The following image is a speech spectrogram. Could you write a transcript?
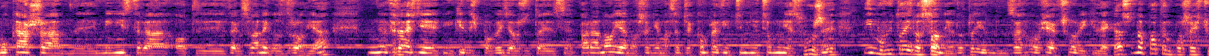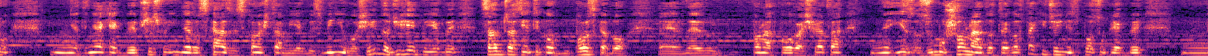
Łukasza, e, ministra od e, tak zwanego zdrowia, wyraźnie kiedyś powiedział, że to jest paranoja, noszenie maseczek kompletnie czym, niczemu nie służy i mówi tutaj rozsądnie, to tutaj zachował się jak człowiek i lekarz, no potem po sześciu mm, dniach jakby przyszły inne rozkazy skądś tam i jakby zmieniło się i do dzisiaj jakby cały czas nie tylko Polska, bo e, e, ponad połowa świata mm, jest zmuszona do tego w taki czy inny sposób, jakby mm,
